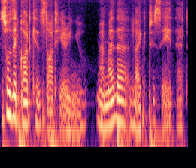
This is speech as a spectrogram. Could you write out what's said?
so that God can start hearing you. My mother liked to say that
